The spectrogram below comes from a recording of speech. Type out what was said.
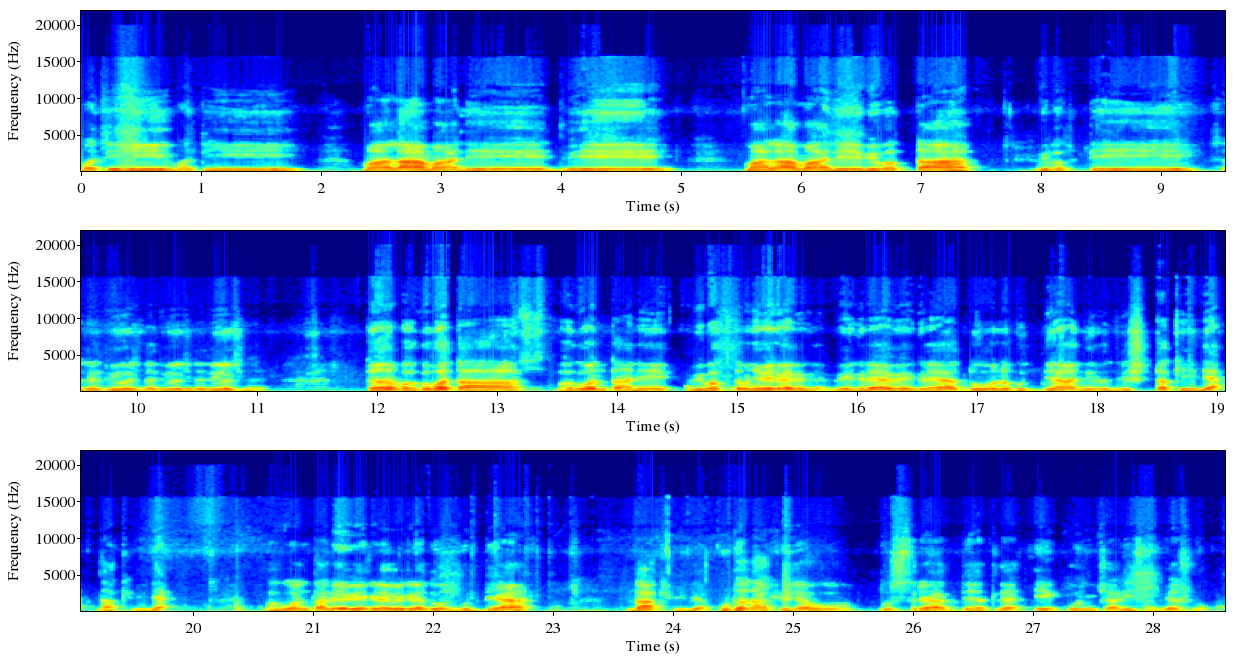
मती मती। माला माले द्वे। माला माले विभक्ता विभक्ते। सगळे द्विवचन द्विवचन द्विवचन आहे तर भगवता भगवंताने विभक्त म्हणजे वेगळ्या वेगळ्या. वेगळ्या वेगळ्या दोन बुद्ध्या निर्दिष्ट केल्या दाखविल्या. भगवंताने वेगळ्या वेगळ्या दोन बुद्ध्या दाखविल्या. कुठं दाखविल्या हो? दुसऱ्या अध्यायातल्या एकोणचाळीसाव्या श्लोकात.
